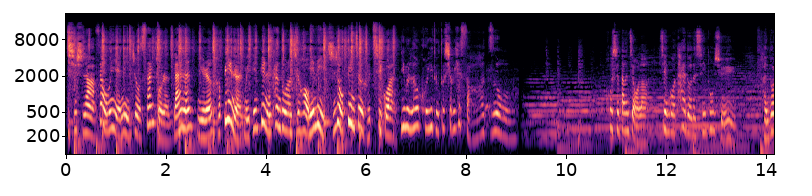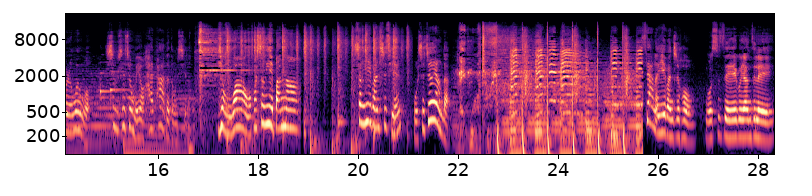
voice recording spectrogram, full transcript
其实啊，在我们眼里只有三种人：男人、女人和病人。每天病人看多了之后，眼里只有病症和器官。你们脑壳里头都想些啥子哦？护士当久了，见过太多的腥风血雨，很多人问我，是不是就没有害怕的东西了？有啊，我怕上夜班呢。上夜班之前，我是这样的。了夜班之后，我是这个样子的。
